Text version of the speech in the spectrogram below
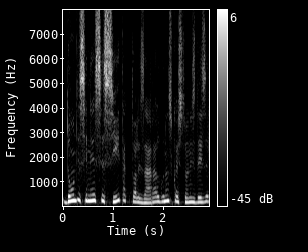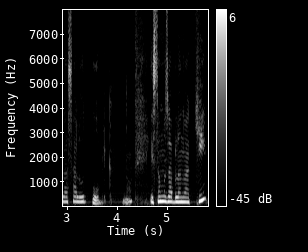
donde se necessita atualizar algumas questões desde a saúde pública. Não? Estamos falando aqui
